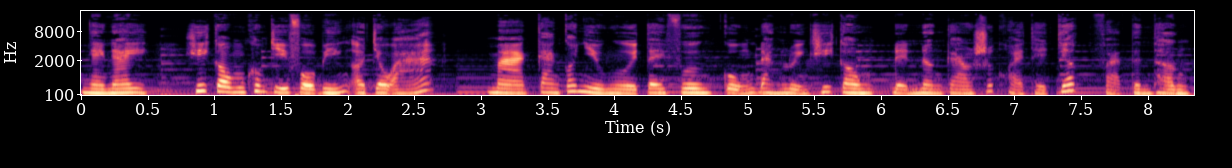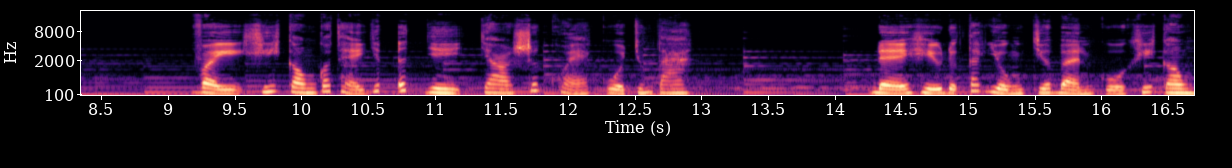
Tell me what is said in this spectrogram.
Ngày nay, khí công không chỉ phổ biến ở châu Á mà càng có nhiều người Tây phương cũng đang luyện khí công để nâng cao sức khỏe thể chất và tinh thần. Vậy khí công có thể giúp ích gì cho sức khỏe của chúng ta? Để hiểu được tác dụng chữa bệnh của khí công,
